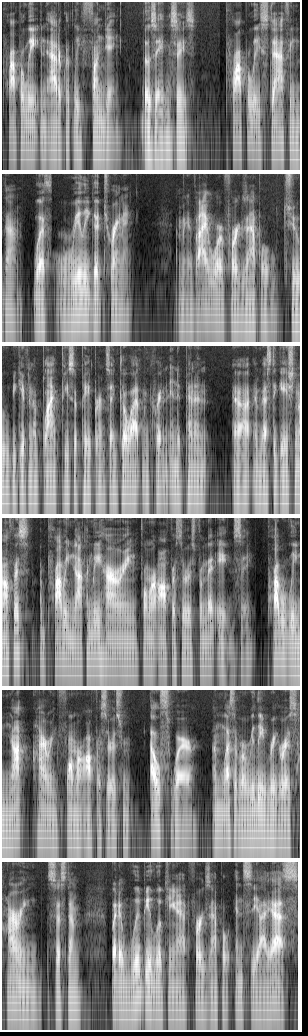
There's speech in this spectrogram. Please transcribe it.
properly and adequately funding those agencies, properly staffing them with really good training. I mean, if I were, for example, to be given a blank piece of paper and say, go out and create an independent uh, investigation office, I'm probably not going to be hiring former officers from that agency, probably not hiring former officers from elsewhere unless of a really rigorous hiring system but it would be looking at, for example, NCIS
